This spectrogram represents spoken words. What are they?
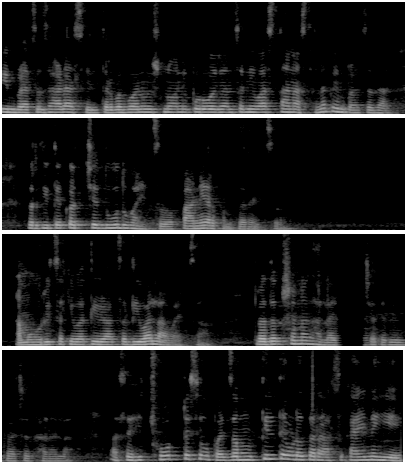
पिंपळाचं झाड असेल तर भगवान विष्णू आणि पूर्वजांचं निवासस्थान असतं ना पिंपळाचं झाड. तर तिथे कच्चे दूध व्हायचं पाणी अर्पण करायचं. मोहरीचा किंवा तिळाचा दिवा लावायचा. प्रदक्षिणा घालायच्या त्या पिंपळाच्या झाडाला. असं हे छोटेसे उपाय जमतील तेवढं करा. असं काही नाही आहे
